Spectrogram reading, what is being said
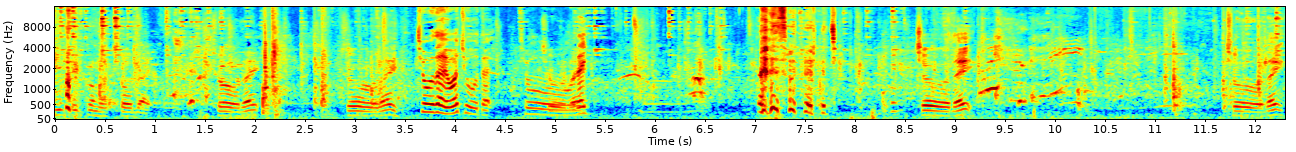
見てこのちょうだいちょうだいちょうだいちょうだいはちょうだいちょうだいそうなのちゃんちょうだい ちょうだい。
